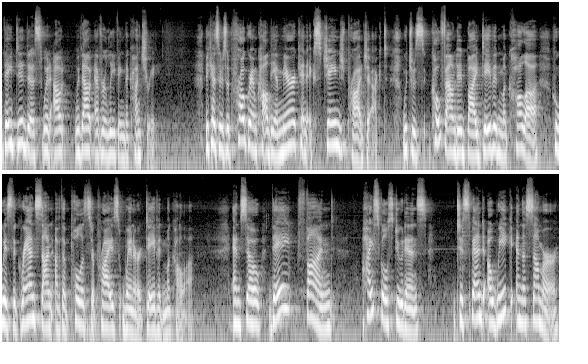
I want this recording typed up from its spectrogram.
they did this without without ever leaving the country because there's a program called the American Exchange Project, which was co founded by David McCullough, who is the grandson of the Pulitzer Prize winner, David McCullough. And so they fund high school students to spend a week in the summer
